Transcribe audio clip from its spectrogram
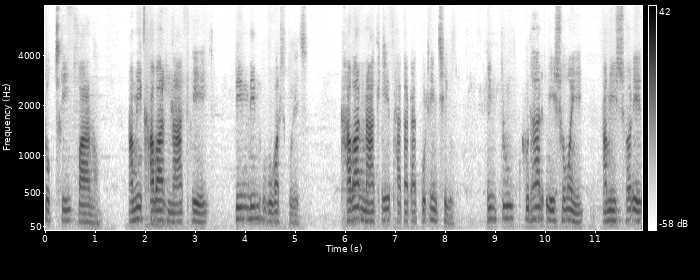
শক্তি বাড়ানো। আমি খাবার না খেয়ে তিন দিন উপবাস করেছি। খাবার না খেয়ে থাকাটা কঠিন ছিল, কিন্তু ক্ষুধার এই সময়ে আমি ঈশ্বরের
